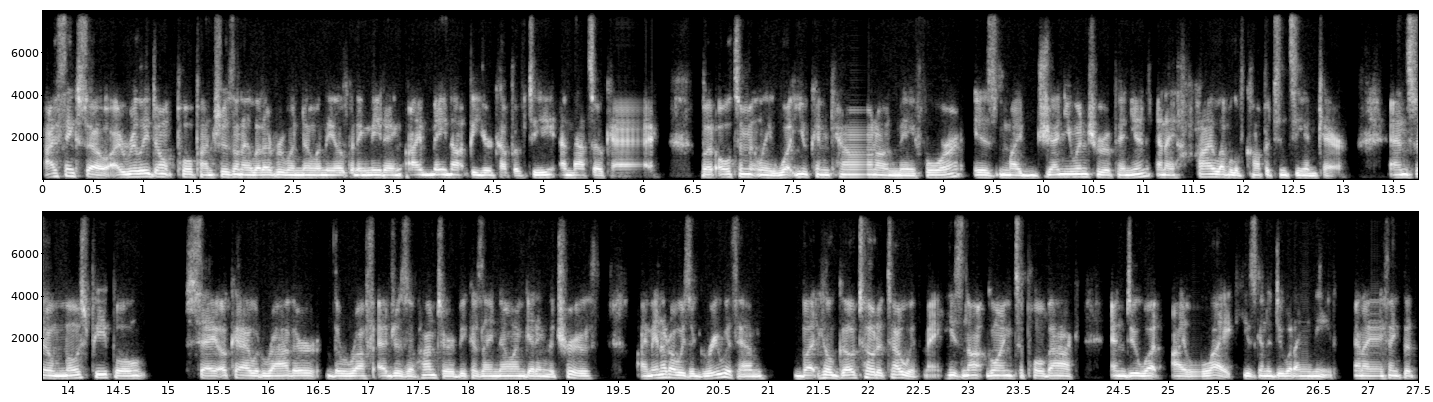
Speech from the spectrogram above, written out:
I think so. I really don't pull punches and I let everyone know in the opening meeting, I may not be your cup of tea, and that's okay. But ultimately, what you can count on me for is my genuine true opinion and a high level of competency and care. And so most people say, okay, I would rather the rough edges of Hunter because I know I'm getting the truth. I may not always agree with him, but he'll go toe to toe with me. He's not going to pull back and do what I like. He's going to do what I need. And I think that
